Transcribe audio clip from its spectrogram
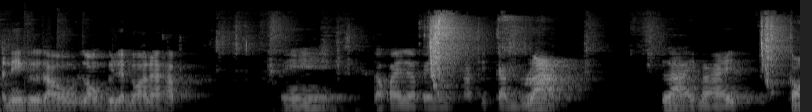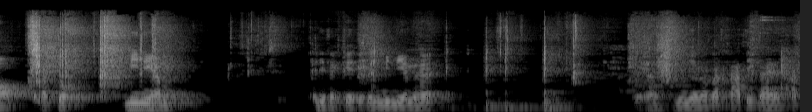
อันนี้คือเราลองพื้นเรียบร้อยแล้วครับ นี่ ต่อไปจะเป็นสาธิตการราก ลายไม้กรอบกระจกมีเนียม อันนี้สังเกตจะเป็นมีเนียมนะฮะมีเนียมเราก็คาติดได้นะครับ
